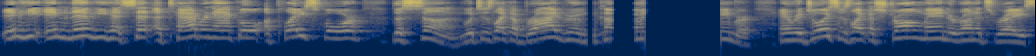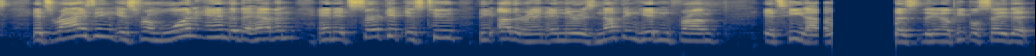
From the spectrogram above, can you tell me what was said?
In, he, in them he has set a tabernacle, a place for the sun, which is like a bridegroom coming chamber and rejoices like a strong man to run its race. Its rising is from one end of the heaven, and its circuit is to the other end, and there is nothing hidden from its heat. I because you know people say that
